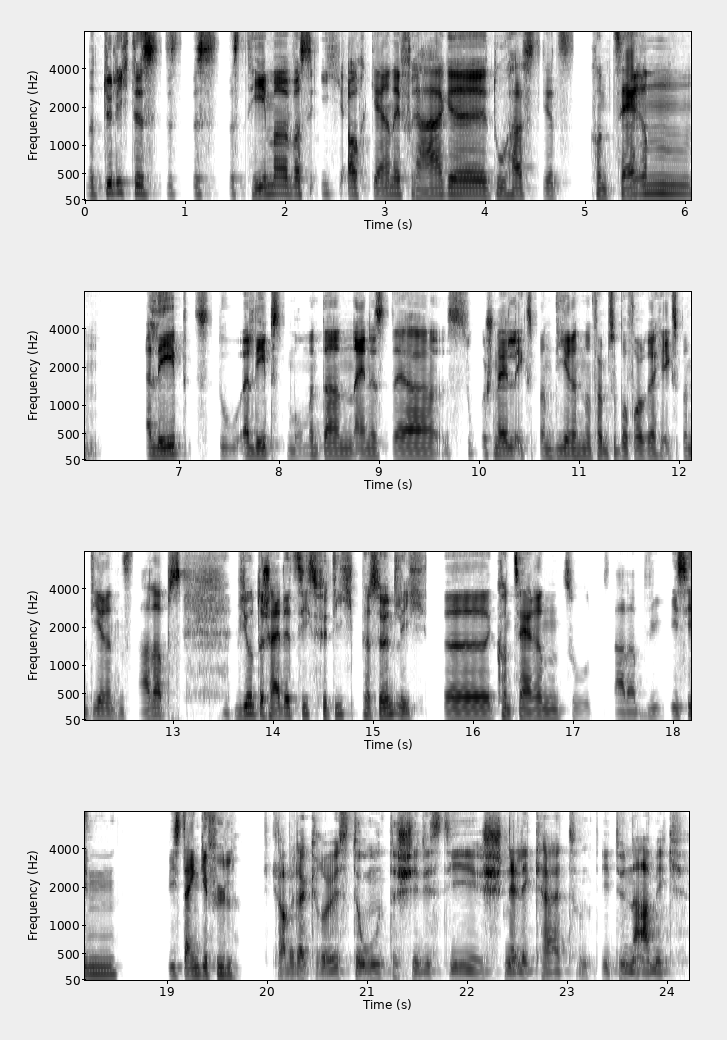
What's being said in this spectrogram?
natürlich das, das, das, das Thema, was ich auch gerne frage. Du hast jetzt Konzern erlebt. Du erlebst momentan eines der super schnell expandierenden und vor allem super erfolgreich expandierenden Startups. Wie unterscheidet sich für dich persönlich äh, Konzern zu Startup? Wie, wie, sind, wie ist dein Gefühl? Ich glaube, der größte Unterschied ist die Schnelligkeit und die Dynamik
